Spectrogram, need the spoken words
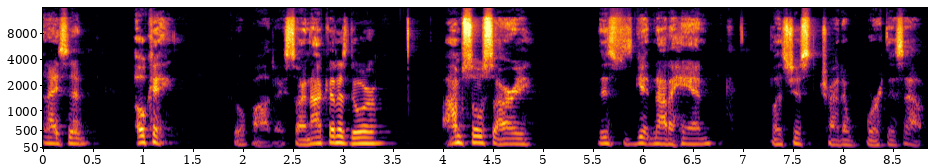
I said, Okay, go apologize. So I knock on his door. I'm so sorry this is getting out of hand. Let's just try to work this out.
